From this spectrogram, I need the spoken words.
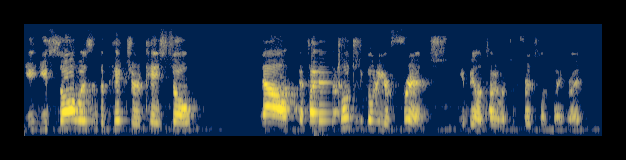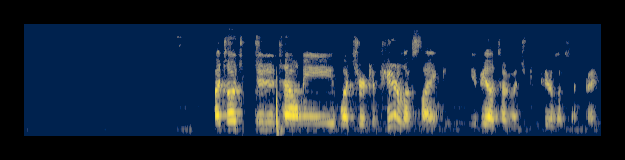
you, you saw was in the picture. Okay, so now if I told you to go to your fridge, you'd be able to tell me what your fridge looked like, right? If I told you to tell me what your computer looks like, you'd be able to tell me what your computer looks like, right?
